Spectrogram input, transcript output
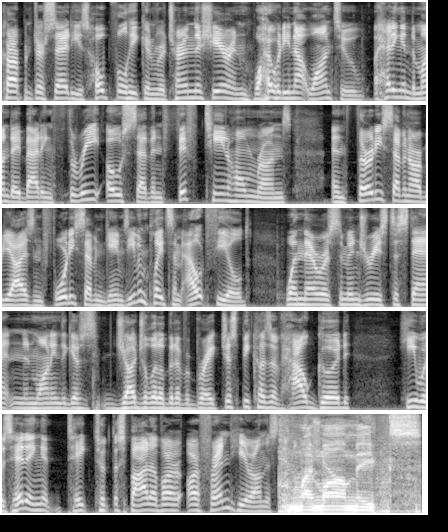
Carpenter said he's hopeful he can return this year, and why would he not want to? Heading into Monday, batting 307, 15 home runs, and 37 RBIs in 47 games. Even played some outfield when there were some injuries to Stanton and wanting to give Judge a little bit of a break just because of how good he was hitting. It take took the spot of our, our friend here on the stage. My mom makes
